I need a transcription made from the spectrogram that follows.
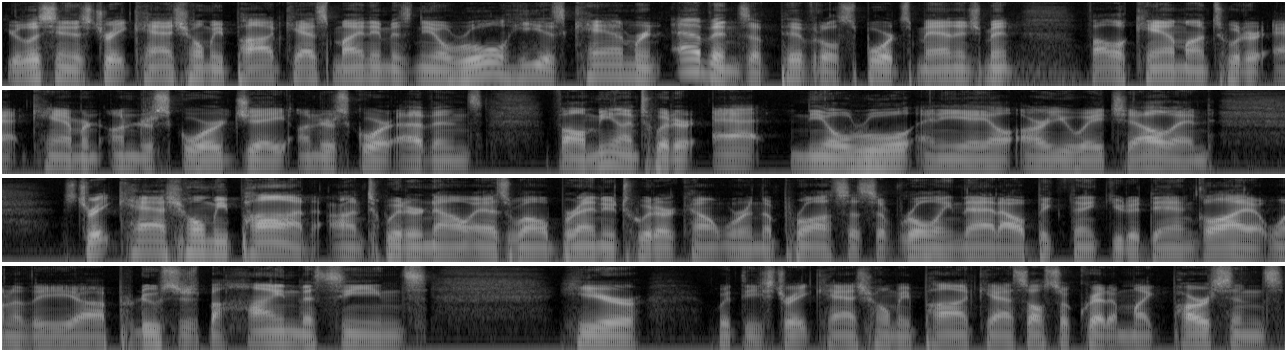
you're listening to the Straight Cash Homie podcast. My name is Neal Ruhl. He is Cameron Evans of Pivotal Sports Management. Follow Cam on Twitter at Cameron underscore J underscore Evans. Follow me on Twitter at Neal Ruhl, N E A L R U H L. And Straight Cash Homie Pod on Twitter now as well. Brand new Twitter account. We're in the process of rolling that out. Big thank you to Dan Glyat, one of the uh, producers behind the scenes here with the Straight Cash Homie podcast. Also credit Mike Parsons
